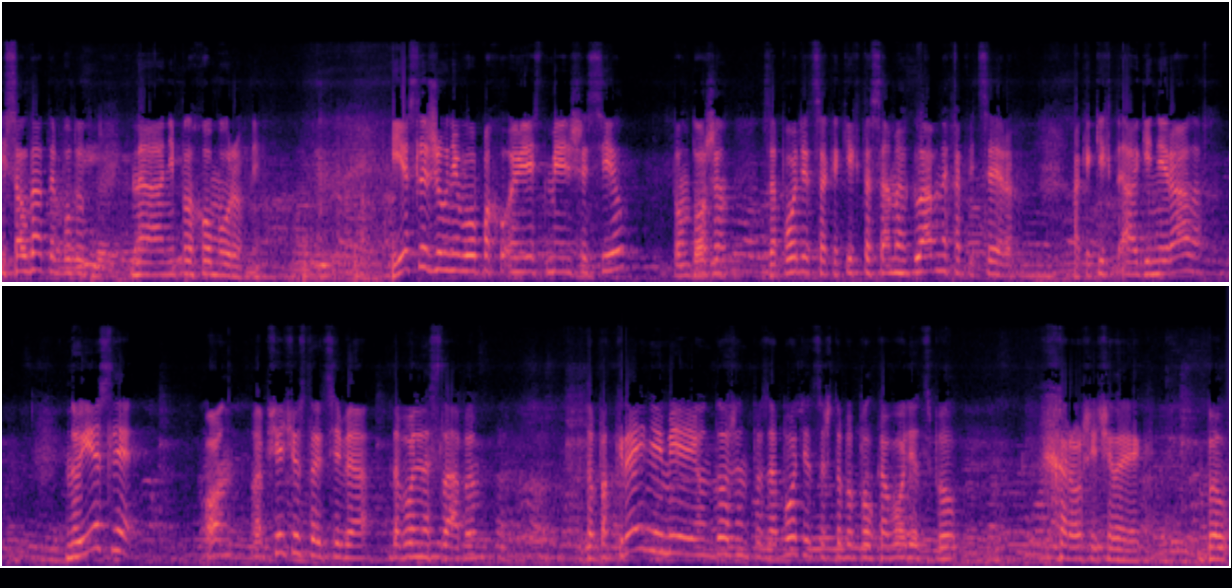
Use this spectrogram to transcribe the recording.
и солдаты будут на неплохом уровне. Если же у него есть меньше сил, то он должен заботиться о каких-то самых главных офицерах, о каких-то о генералах. Но если он вообще чувствует себя довольно слабым, то, по крайней мере, он должен позаботиться, чтобы полководец был хороший человек, был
